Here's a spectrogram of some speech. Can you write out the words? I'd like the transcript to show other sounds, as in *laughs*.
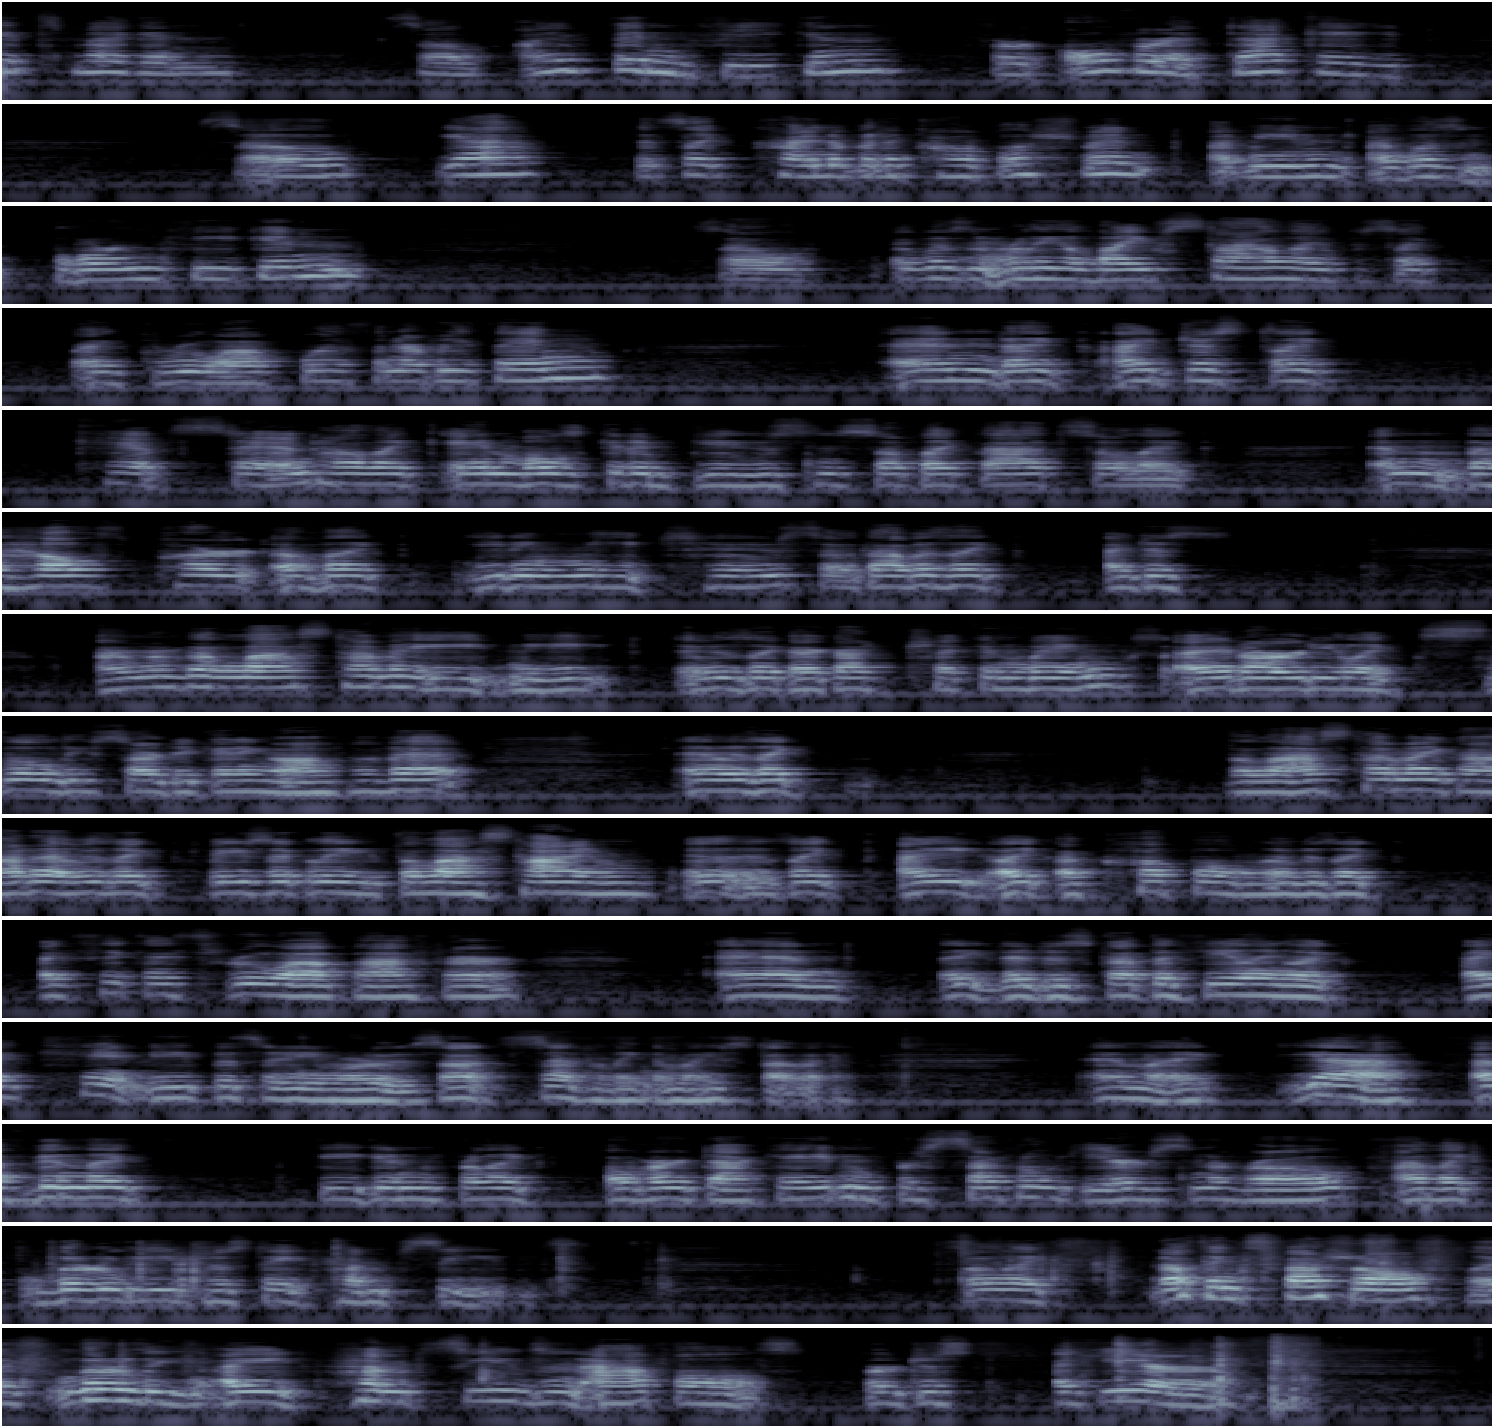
It's Megan. So, I've been vegan for over a decade. So, yeah, it's like kind of an accomplishment. I mean, I wasn't born vegan. So, it wasn't really a lifestyle I was like, I grew up with and everything. And like, I just like can't stand how like animals get abused and stuff like that. So, like, and the health part of like eating meat too. So, that was like, I just I remember the last time I ate meat, it was like I got chicken wings. I had already like slowly started getting off of it. And it was like the last time I got it, it was like basically the last time. It was like I ate like a couple. It was like I think I threw up after. And I, I just got the feeling like I can't eat this anymore. It's not settling in my stomach. And like, yeah, I've been like vegan for like over a decade and for several years in a row, I like literally just ate hemp seeds. So like nothing special. Like literally I ate hemp seeds and apples for just a year.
